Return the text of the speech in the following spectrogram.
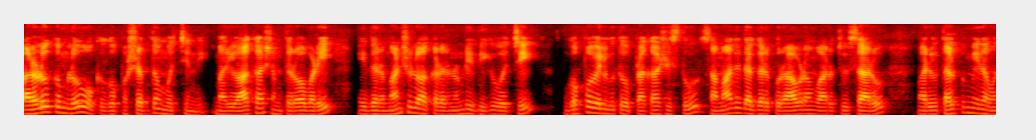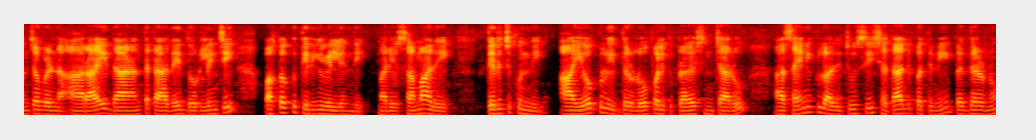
పరలోకంలో ఒక గొప్ప శబ్దం వచ్చింది. మరియు ఆకాశం తెరవబడి ఇద్దరు మనుషులు అక్కడ నుండి దిగి వచ్చి గొప్ప వెలుగుతో ప్రకాశిస్తూ సమాధి దగ్గరకు రావడం వారు చూశారు. మరియు తలుపు మీద ఉంచబడిన ఆ రాయి దానంతటా అదే దొర్లించి పక్కకు తిరిగి వెళ్ళింది. మరియు సమాధి తెరుచుకుంది. ఆ యువకులు ఇద్దరు లోపలికి ప్రవేశించారు. ఆ సైనికులు అది చూసి శతాధిపతిని పెద్దలను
